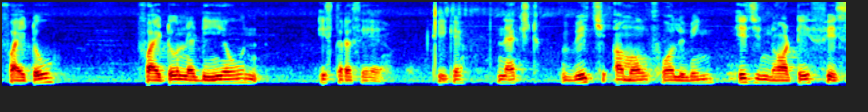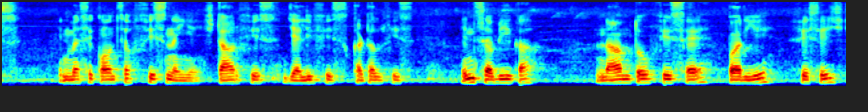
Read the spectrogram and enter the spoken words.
फाइटो फाइटोनडियो इस तरह से है, ठीक है? Next which among following is not a fish इनमें से कौन सा फ़िश नहीं है? Star fish jelly fish cuttle fish इन सभी का नाम तो फ़िश है, पर ये फिशेज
